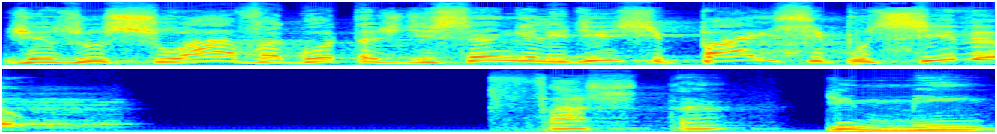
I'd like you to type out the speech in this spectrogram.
Jesus suava gotas de sangue, ele disse: Pai, se possível, afasta de mim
